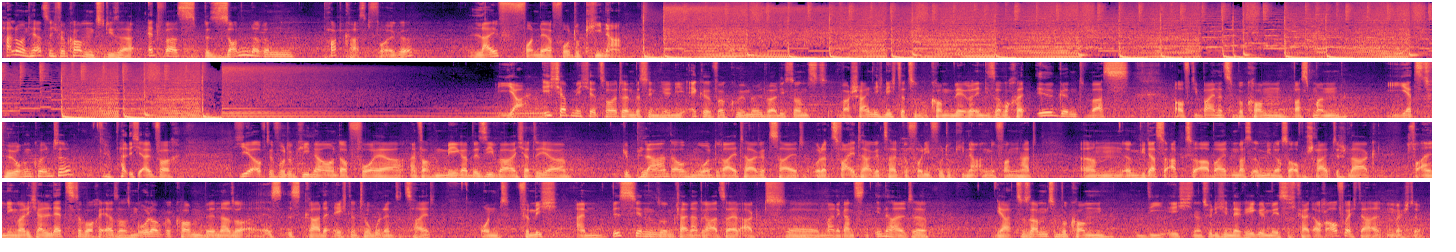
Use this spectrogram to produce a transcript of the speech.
Hallo und herzlich willkommen zu dieser etwas besonderen Podcast-Folge live von der Fotokina. Ja, ich habe mich jetzt heute ein bisschen hier in die Ecke verkrümelt, weil ich sonst wahrscheinlich nicht dazu gekommen wäre, in dieser Woche irgendwas auf die Beine zu bekommen, was man jetzt hören könnte, weil ich einfach hier auf der Fotokina und auch vorher einfach mega busy war. Ich hatte ja geplant auch nur drei Tage Zeit oder zwei Tage Zeit, bevor die Fotokina angefangen hat, ähm, irgendwie das so abzuarbeiten, was irgendwie noch so auf dem Schreibtisch lag. Vor allen Dingen, weil ich ja letzte Woche erst aus dem Urlaub gekommen bin. Also es ist gerade echt eine turbulente Zeit. Und für mich ein bisschen so ein kleiner Drahtseilakt, äh, meine ganzen Inhalte ja, zusammenzubekommen, die ich natürlich in der Regelmäßigkeit auch aufrechterhalten möchte.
